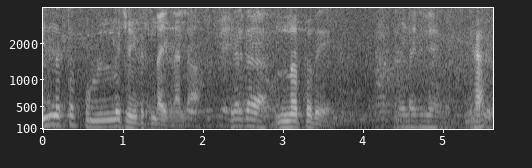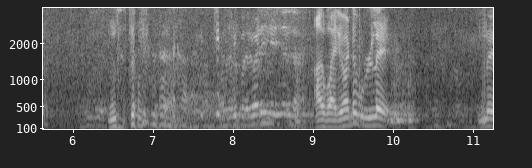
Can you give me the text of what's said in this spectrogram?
ഇന്നത്തെ ഫുള്ള് ചെയ്തിട്ടുണ്ടായിരുന്നല്ല. ഇന്നത്തത്. ഇന്നത്തെ അത് പരിപാടി ഫുള്ള് ഇന്ന്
